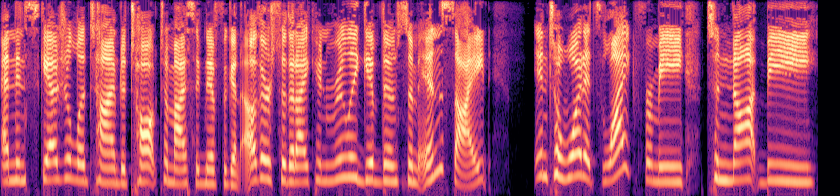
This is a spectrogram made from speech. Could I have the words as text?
and then schedule a time to talk to my significant other so that I can really give them some insight into what it's like for me to not be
